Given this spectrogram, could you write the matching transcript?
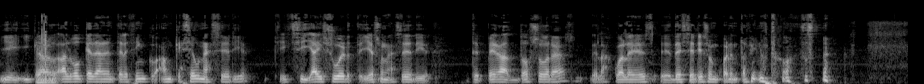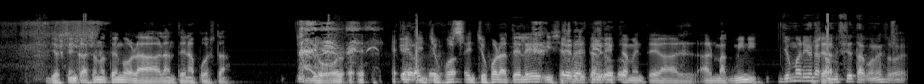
Y, y claro, algo que dan en Telecinco, aunque sea una serie, si, si hay suerte y es una serie, te pega dos horas, de las cuales eh, de serie son 40 minutos. Yo es que en casa no tengo la, la antena puesta. Yo eh, eh, enchufo, enchufo la tele y se conecta directamente al, al Mac Mini. Yo me haría una O sea, camiseta con eso, ¿eh?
